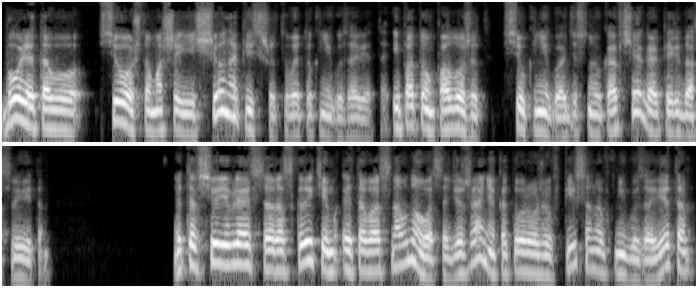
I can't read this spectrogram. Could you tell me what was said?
Более того, все, что Маше еще напишет в эту книгу Завета, и потом положит всю книгу Одесную Ковчега, передаст левитам, это все является раскрытием этого основного содержания, которое уже вписано в книгу Завета.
